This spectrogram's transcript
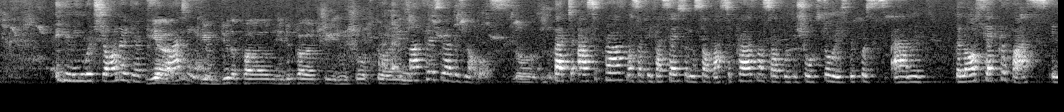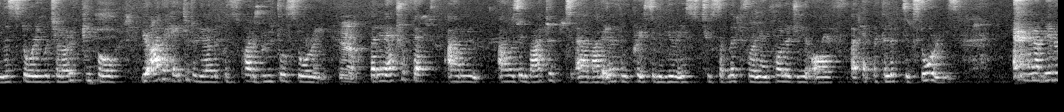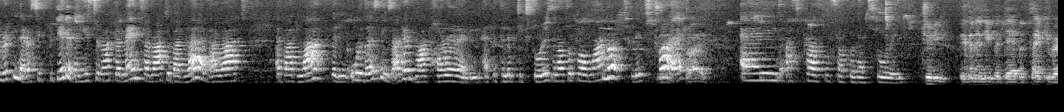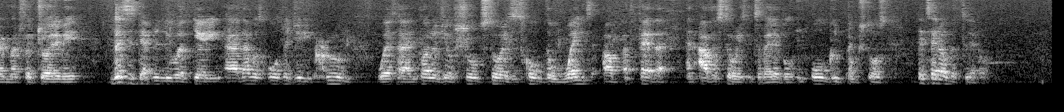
You mean which genre do you Yeah, writing in? you do the poems, you do poetry, you do short stories. My first love is novels. No, But I surprised myself, if I say so myself, I surprised myself with the short stories because um, the last sacrifice in this story, which a lot of people, you either hate it or you love it because it's quite a brutal story. Yeah. But in actual fact, um, I was invited uh, by the Elephant Press in the US to submit for an anthology of uh, apocalyptic stories. And I've never written that. I said, forget it. I used to write romance. I write about love. I write about life and all of those things. I don't write horror and apocalyptic stories. And I thought, well, why not? Let's try Let's it. try it. And I surprised myself with that story. Judy, we're going to leave it there, but thank you very much for joining me. This is definitely worth getting. Uh, that was author Judy Croome with her anthology of short stories. It's called The Weight of a Feather and Other Stories. It's available in all good bookstores. Let's head over to level.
